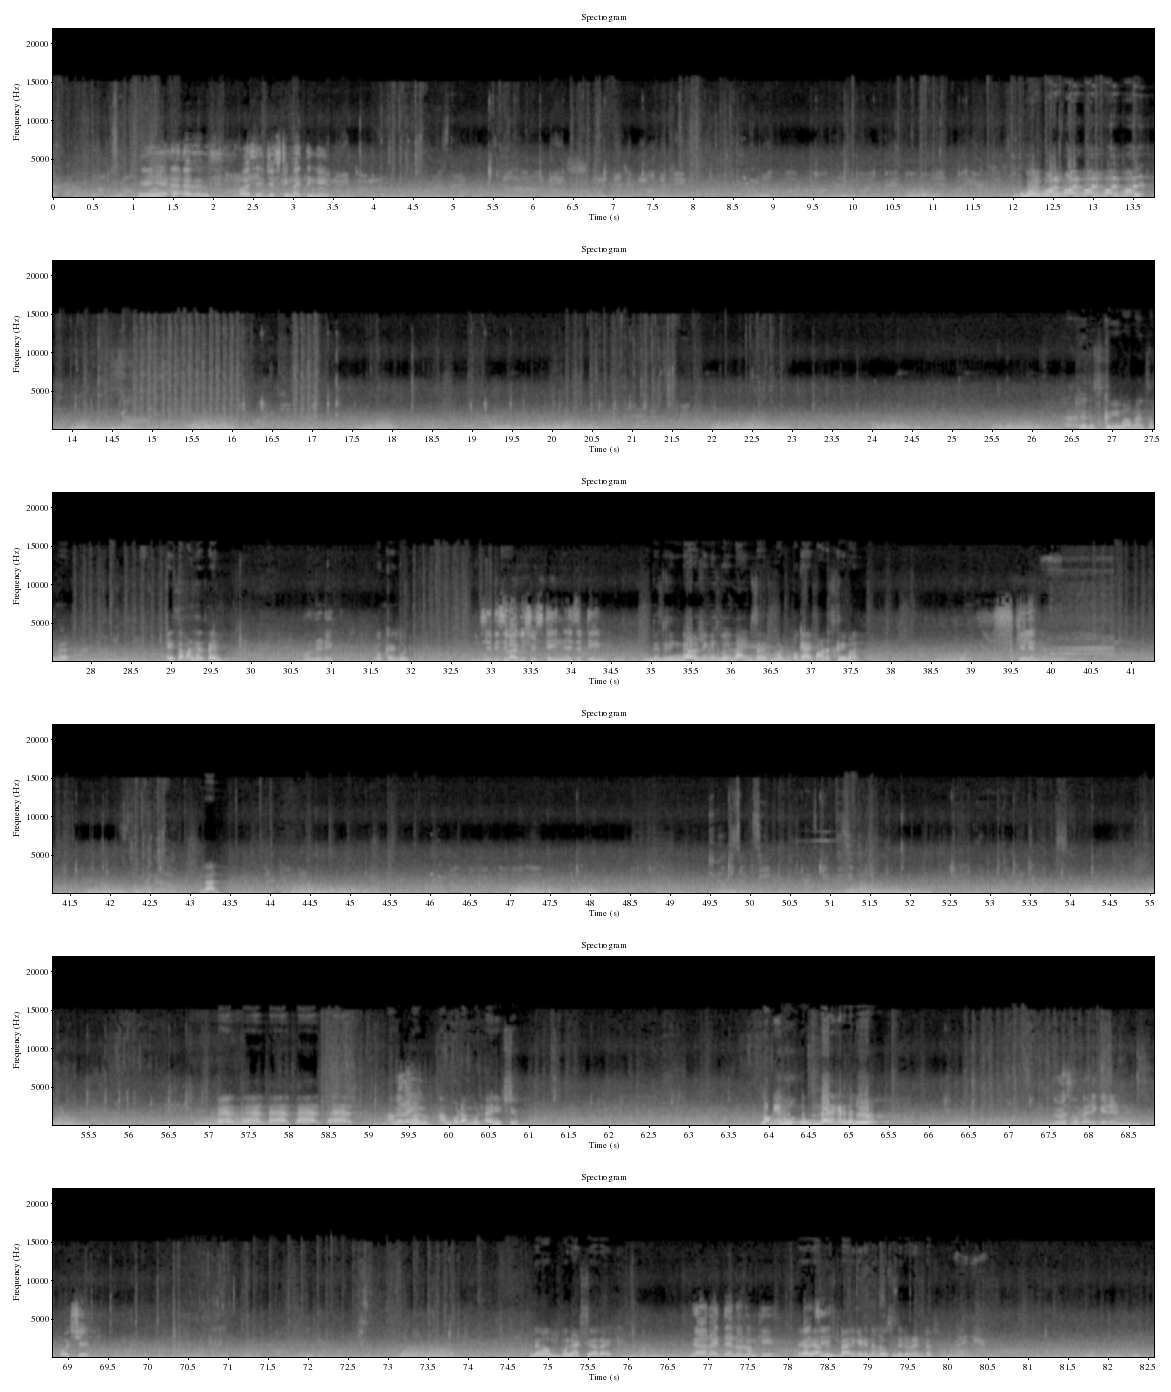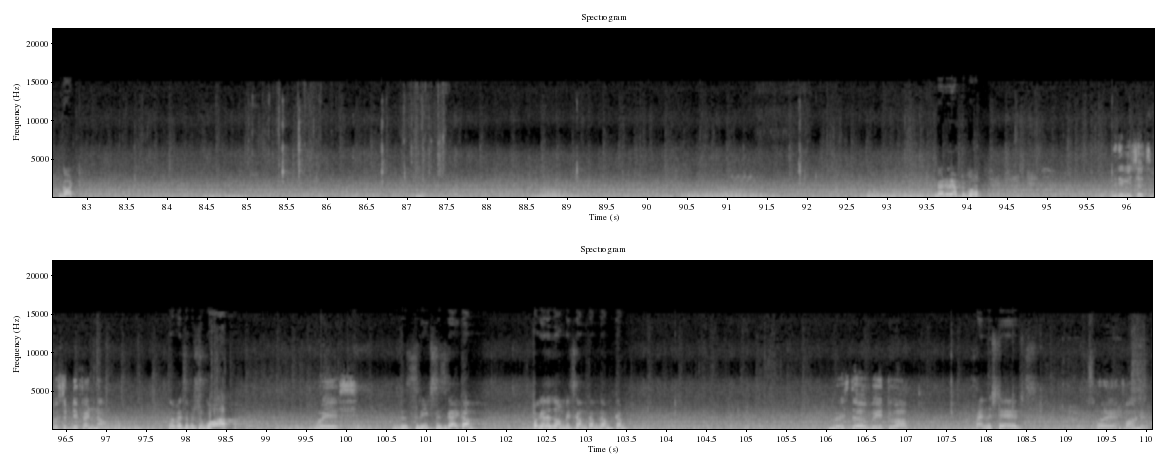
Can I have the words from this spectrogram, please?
Yeah, yeah. I, I, I was adjusting my thingy. Bull, bull, bull, bull, bull, bull. Uh, there's a screamer man somewhere. Hey, someone help him. Already. Okay, good. See, this is why we should stay in as a team. This Ling Bao Jing is going by himself, but okay, I found a screamer. Kill him. Done. Enough sightseeing. Let's get busy now. Help, help, help, help, help. I'm, Where are I'm- you? I'm good, I'm good. I reached you. Donkey, who barricaded the door? Doors were barricaded, man. Oh shit. There were bullets here, right? Yeah, right there, no donkey. Yeah, Can't I'm just barricading the door so they don't enter. Right here. Got. Where do we have to go? I think we're supposed to defend now. No, we're supposed to go up. Oh yes. Just reach this guy. Come. Forget the zombies. Come, come, come, come. Where's the way to up? Find the stairs. Oh yeah, found it.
